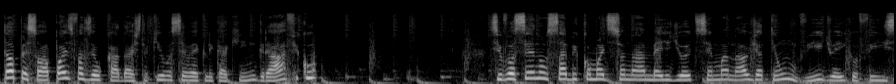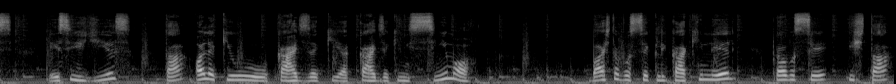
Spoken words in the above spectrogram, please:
Então, pessoal, após fazer o cadastro aqui, você vai clicar aqui em gráfico se você não sabe como adicionar a média de 8 semanal, já tem um vídeo aí que eu fiz esses dias, tá? Olha aqui o cards aqui, a cards aqui em cima, ó. Basta você clicar aqui nele para você estar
